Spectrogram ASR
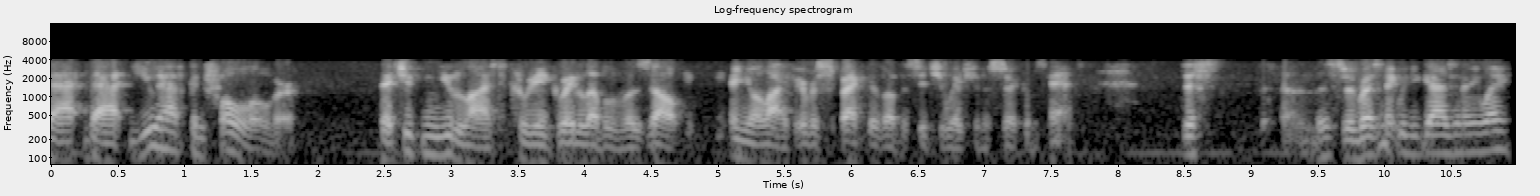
that, that you have control over that you can utilize to create greater level of result in your life, irrespective of the situation or circumstance. This, uh, this resonate with you guys in any way?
